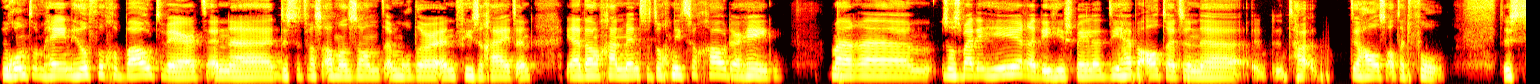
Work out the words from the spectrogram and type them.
rondomheen heel veel gebouwd werd. En, uh, dus het was allemaal zand en modder en viezigheid. En ja, dan gaan mensen toch niet zo gauw daarheen. Maar ehm, zoals bij de heren die hier spelen, die hebben altijd een. Het, de hal is altijd vol. Dus,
